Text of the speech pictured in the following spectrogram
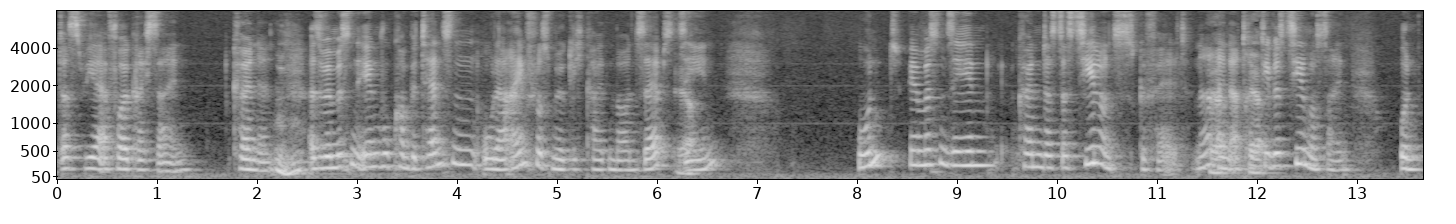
dass wir erfolgreich sein können. Mhm. Also wir müssen irgendwo Kompetenzen oder Einflussmöglichkeiten bei uns selbst ja. sehen. Und wir müssen sehen können, dass das Ziel uns gefällt. Ne? Ja, Ein attraktives ja. Ziel muss sein. Und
